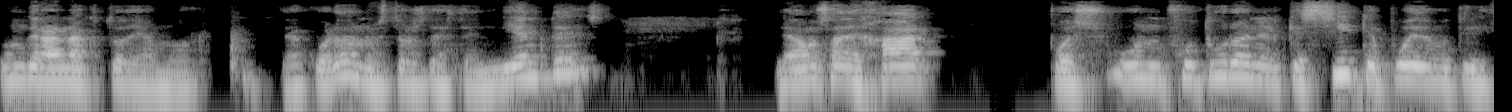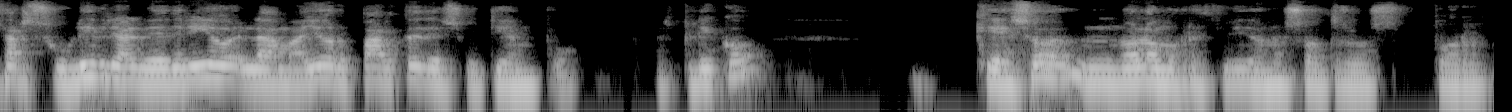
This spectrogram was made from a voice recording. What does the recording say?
un gran acto de amor. ¿De acuerdo? Nuestros descendientes le vamos a dejar pues un futuro en el que sí que pueden utilizar su libre albedrío la mayor parte de su tiempo. ¿Me explico? Que eso no lo hemos recibido nosotros por,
